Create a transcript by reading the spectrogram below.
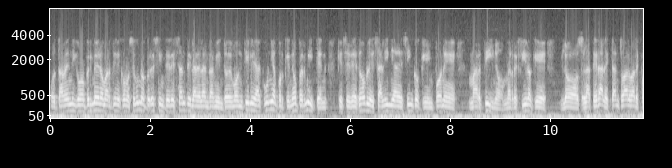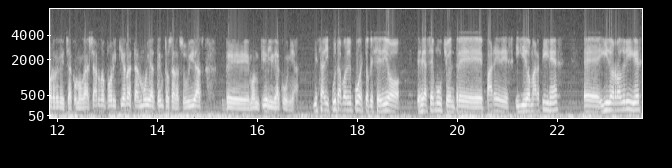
Otamendi como primero, Martínez como segundo, pero es interesante el adelantamiento de Montiel y de Acuña porque no permiten que se desdoble esa línea de cinco que impone Martino. Me refiero a que los laterales, tanto Álvarez por derecha como Gallardo por izquierda, están muy atentos a las subidas de Montiel y de Acuña. Y esa disputa por el puesto que se dio desde hace mucho entre Paredes y Guido Martínez, eh, Guido Rodríguez,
